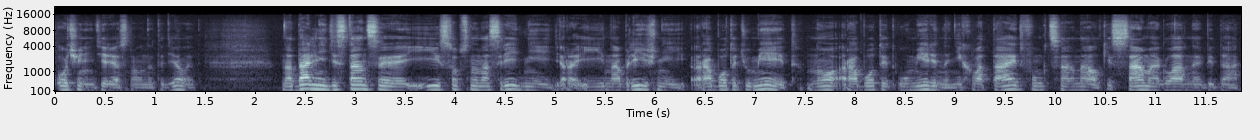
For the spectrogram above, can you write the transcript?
очень интересно он это делает на дальней дистанции и, собственно, на средней и на ближней работать умеет, но работает умеренно, не хватает функционалки. Самая главная беда.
